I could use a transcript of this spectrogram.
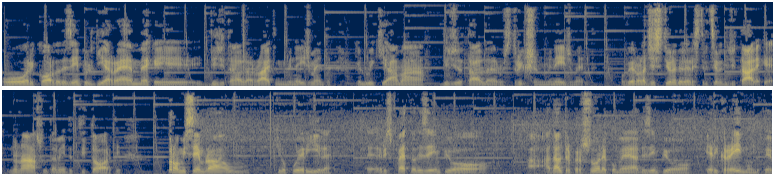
o ricordo ad esempio il DRM che il Digital Right Management che lui chiama Digital Restriction Management, ovvero la gestione delle restrizioni digitali, che non ha assolutamente tutti i torti, però mi sembra un pochino puerile eh, rispetto ad esempio a, ad altre persone come ad esempio Eric Raymond che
